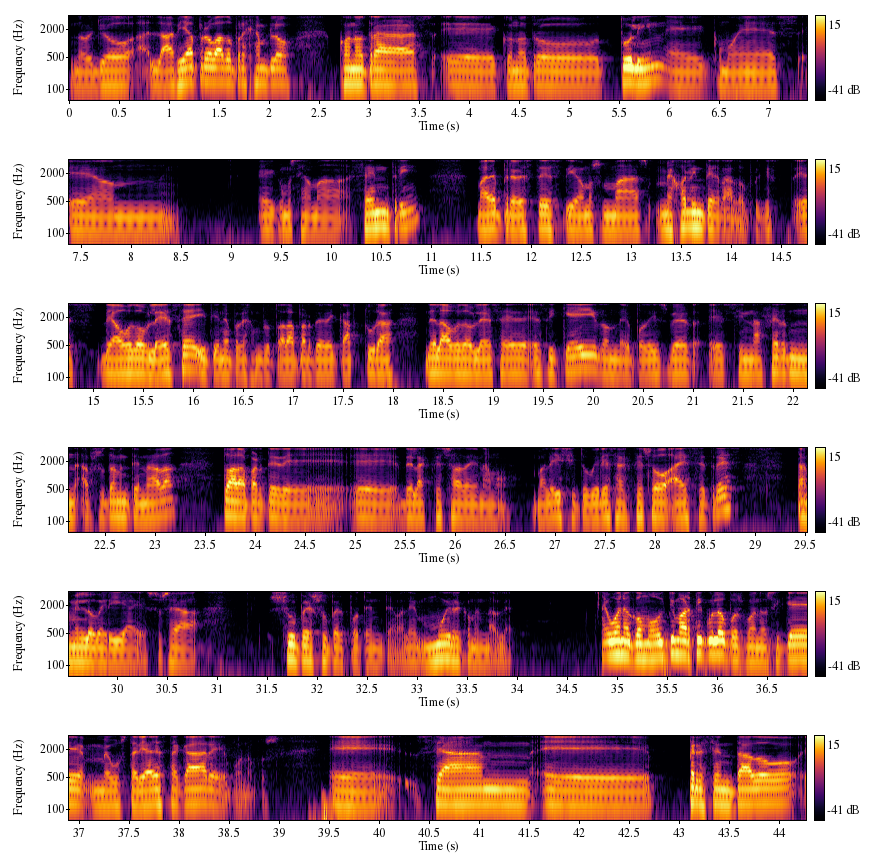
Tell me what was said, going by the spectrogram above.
No, yo la había probado, por ejemplo, con otras, eh, con otro tooling, eh, como es, eh, um, ¿cómo se llama? Sentry, ¿vale? Pero este es, digamos, más, mejor integrado, porque es, de AWS y tiene, por ejemplo, toda la parte de captura de la AWS SDK, donde podéis ver, sin hacer absolutamente nada, toda la parte de, del acceso a Dynamo. ¿Vale? Y si tuvierais acceso a S3, también lo veríais, o sea, súper, súper potente, ¿vale? Muy recomendable. Y bueno, como último artículo, pues bueno, sí que me gustaría destacar, eh, bueno, pues eh, se han eh, presentado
